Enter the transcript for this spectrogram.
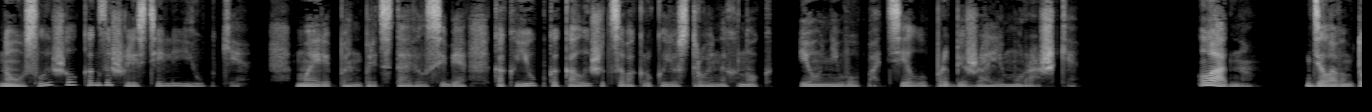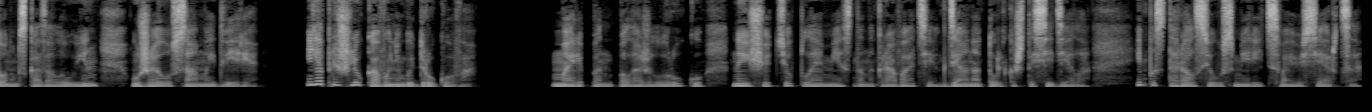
но услышал, как зашелестели юбки. Мэри Пен представил себе, как юбка колышется вокруг ее стройных ног, и у него по телу пробежали мурашки. «Ладно», — деловым тоном сказала Уин уже у самой двери. «Я пришлю кого-нибудь другого». Мэри Пен положил руку на еще теплое место на кровати, где она только что сидела, и постарался усмирить свое сердце,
